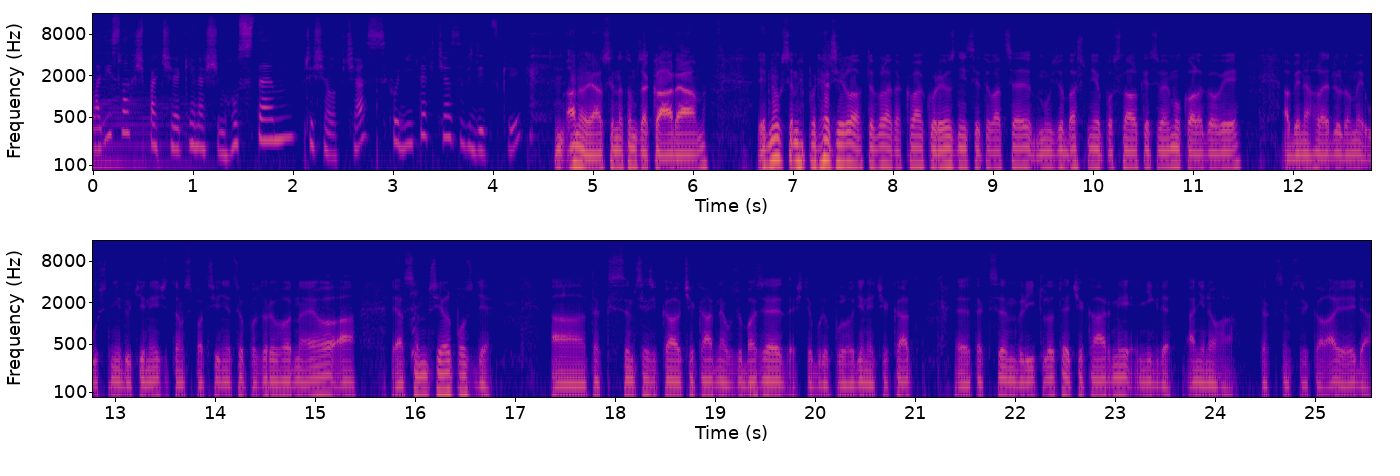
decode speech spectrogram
Ladislav Špaček je naším hostem, přišel včas. Chodíte včas vždycky? Ano, já se na tom zakládám. Jednou se mi podařilo, to byla taková kuriozní situace, můj zobař mě poslal ke svému kolegovi, aby nahlédl do mé ústní dutiny, že tam spatří něco pozoruhodného a já jsem přijel pozdě. A tak jsem si říkal, čekárna u zubaře, ještě budu půl hodiny čekat, eh, tak jsem vlítl do té čekárny nikde, ani noha tak jsem si říkal, a jejda.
